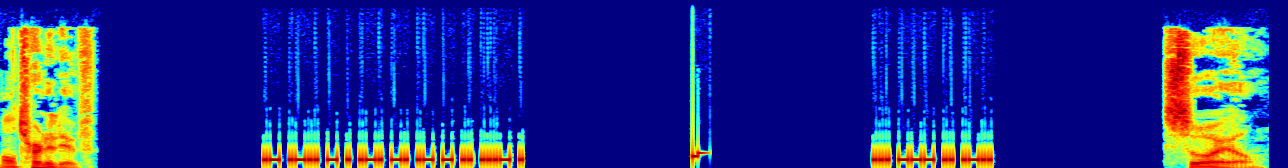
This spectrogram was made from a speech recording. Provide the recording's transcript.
Alternative. Soil.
